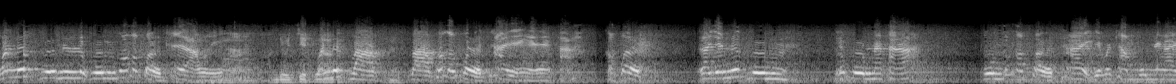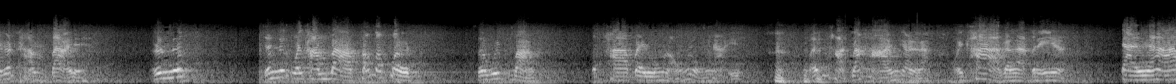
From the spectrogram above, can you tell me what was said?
วันนึกบุญบุญก็ก็เปิดให้เราเลยอ๋อค่ะมันอยู่จิตวัเรานนึกบาปบาปเขาก็เปิดให้ยังไงคะเขาเปิด เราจะนึกบุญ นึกบุญนะคะบุญเขาก็เปิดให้จะไปทำบุญยังไงก็ทำไปแล้วนึกจะนึกไปทำบาปเขาก็เปิดสวิตช์บาปก็พาไปลงหนองลงไหนไปหัดทหารกันละไปฆ่ากันละตอนนี้น่ะใจนะคะ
